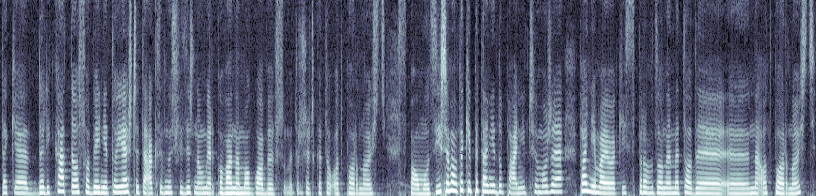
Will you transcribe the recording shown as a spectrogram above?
takie delikatne osłabienie, to jeszcze ta aktywność fizyczna umiarkowana mogłaby w sumie troszeczkę tą odporność wspomóc. Jeszcze mam takie pytanie do Pani, czy może Panie mają jakieś sprawdzone metody e, na odporność?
